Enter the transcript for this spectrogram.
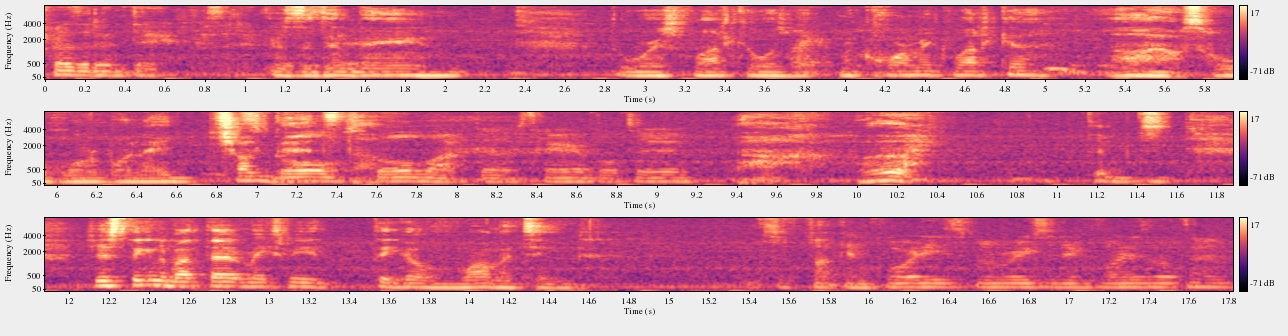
Presidente. Presidente. Presidente. The worst vodka was what McCormick vodka. Oh, that was so horrible, and I chugged Skol, that stuff. skol vodka was terrible too. Ah, ugh. Just- Just thinking about that makes me think of vomiting. It's the fucking 40s. Remember we used to drink 40s all the time?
